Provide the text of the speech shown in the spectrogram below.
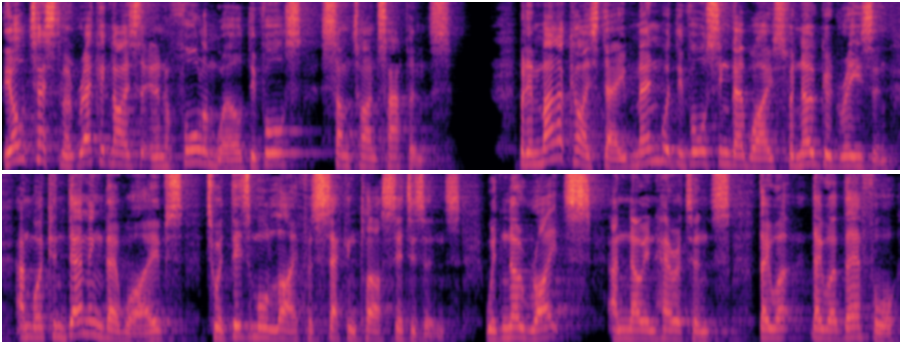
The Old Testament recognized that in a fallen world, divorce sometimes happens. But in Malachi's day, men were divorcing their wives for no good reason and were condemning their wives to a dismal life as second class citizens with no rights and no inheritance. They were, they were therefore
